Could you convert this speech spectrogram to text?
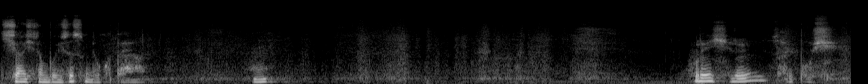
지하실에 뭐 있었으면 좋겠다 야. 응? 후레쉬를 살포시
